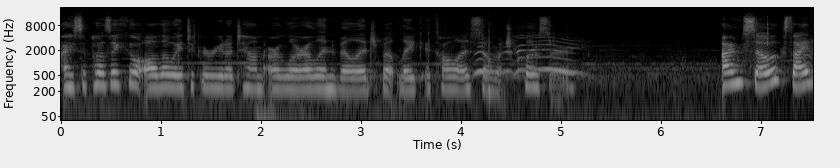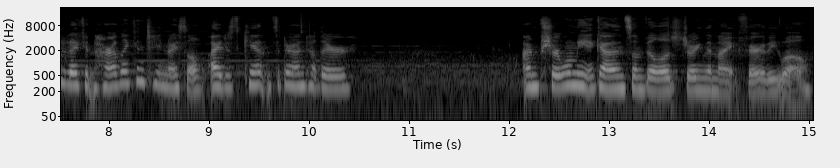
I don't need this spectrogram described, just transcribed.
I suppose I could go all the way to Gerudo Town or Lurelin Village, but Lake Akkala is so much closer. I'm so excited I can hardly contain myself. I just can't sit around till they're... I'm sure we'll meet again in some village during the night. Thee well.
